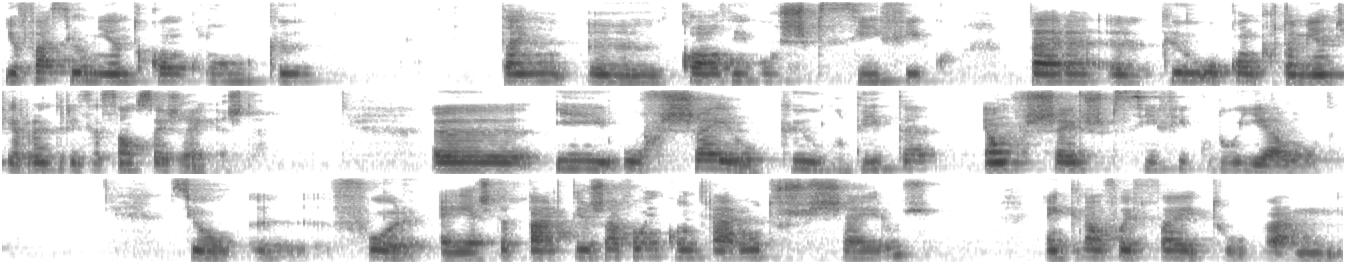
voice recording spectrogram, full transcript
eu facilmente concluo que tenho uh, código específico para que o comportamento e a renderização seja esta. e o fecheiro que o dita é um fecheiro específico do Yellow. Se eu for a esta parte, eu já vou encontrar outros fecheiros em que não foi feito um,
